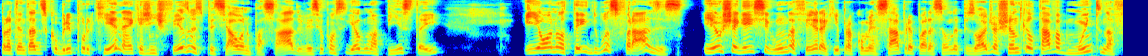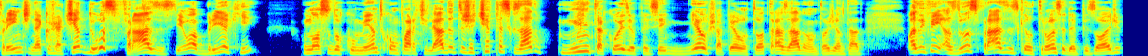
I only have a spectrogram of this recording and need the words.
para tentar descobrir por que, né, que a gente fez um especial ano passado, e ver se eu consegui alguma pista aí. E eu anotei duas frases. E eu cheguei segunda-feira aqui para começar a preparação do episódio achando que eu tava muito na frente, né? Que eu já tinha duas frases. E eu abri aqui o nosso documento compartilhado, eu já tinha pesquisado muita coisa. Eu pensei, meu chapéu, eu tô atrasado, não tô adiantado. Mas enfim, as duas frases que eu trouxe do episódio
